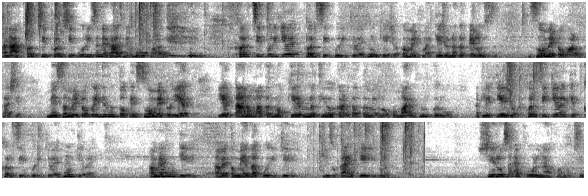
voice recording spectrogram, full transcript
અને આ ખર્ચી ફરસી પૂરી છે ને, રાજને બહુ ભાવે. ખર્ચી પૂરી કહેવાય ફરસી પૂરી કહેવાય? શું કહેજો, કમેન્ટમાં કહેજો, નકર પેલું ઝોમેટો વાળું થશે. મેં ઝોમેટો કહી દીધું તો કે ઝોમેટો એક એક કાનો માત્રનો ફેર નથી હકાડતા તમે લોકો. મારે શું કરવું? એટલે કહેજો, ફરસી કહેવાય કે ખરસી પૂરી કહેવાય? શું કહેવાય? અમે શું કહેવી? અમે તો મેંદા પૂરી કેવી બીજું કાંઈ કેવી નહીં. શીરું છે ને ફૂલ નાખવાનું છે.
